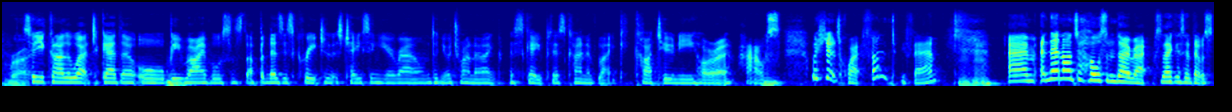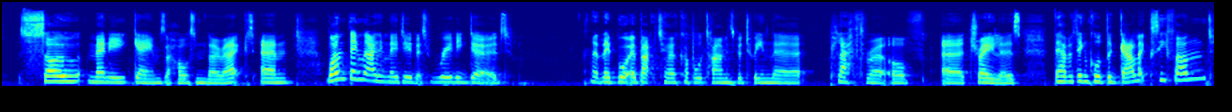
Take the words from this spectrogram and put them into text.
Right. So you can either work together or be rivals and stuff. But there's this creature that's chasing you around, and you're trying to like escape this kind of like cartoony horror house, which looked quite fun to be fair. Um, and then on to Wholesome Direct. So like I said, there was so many games at Wholesome Direct. Um, one thing that I think they do that's really good, that they brought it back to a couple of times between the plethora of uh, trailers, they have a thing called the Galaxy Fund,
